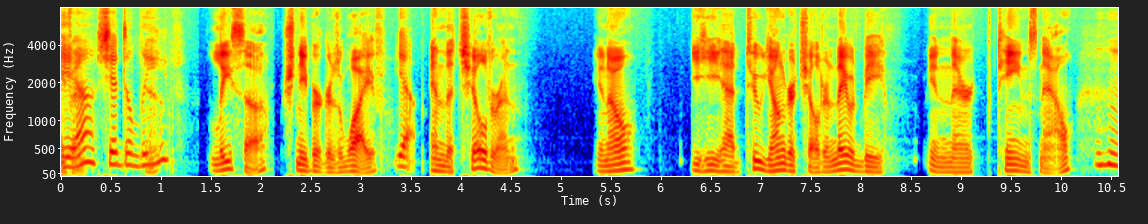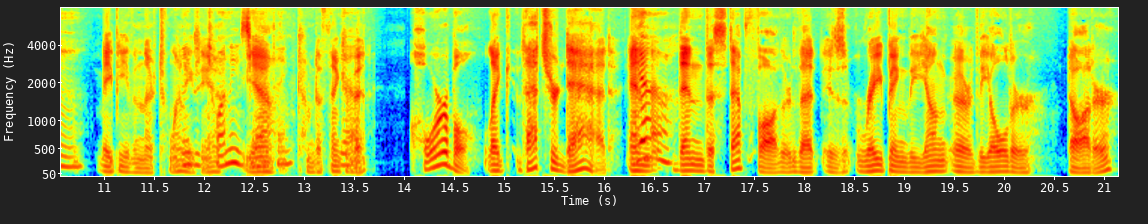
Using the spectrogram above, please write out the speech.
even. Yeah, she had to leave. Lisa, Schneeberger's wife, Yeah. and the children, you know, he had two younger children. They would be in their teens now, Mm-hmm. maybe even their 20s. Maybe yeah. 20s, yeah, I yeah, think. come to think of it. Horrible. Like, that's your dad. And Yeah. then the stepfather that is raping the young or the older daughter.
